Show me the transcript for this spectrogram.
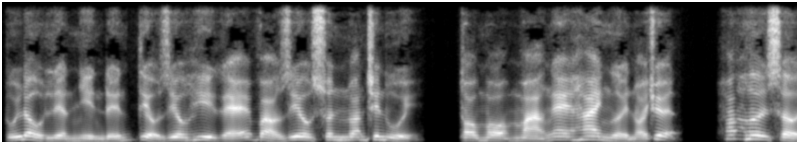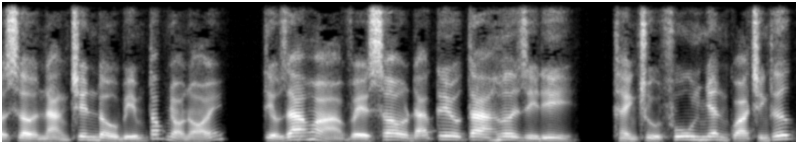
túi đầu liền nhìn đến tiểu Diêu Hy ghé vào Diêu Xuân đoán trên đùi, tò mò mà nghe hai người nói chuyện, Hoắc hơi sờ sờ nàng trên đầu bím tóc nhỏ nói, tiểu gia hỏa về sau đã kêu ta hơi gì đi, thành chủ phu nhân quá chính thức.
